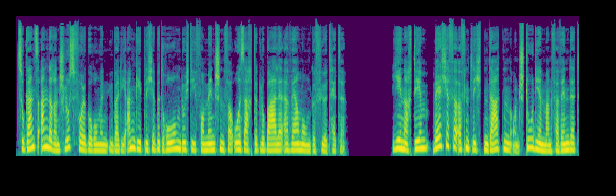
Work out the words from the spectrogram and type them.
zu ganz anderen Schlussfolgerungen über die angebliche Bedrohung durch die vom Menschen verursachte globale Erwärmung geführt hätte. Je nachdem, welche veröffentlichten Daten und Studien man verwendet,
